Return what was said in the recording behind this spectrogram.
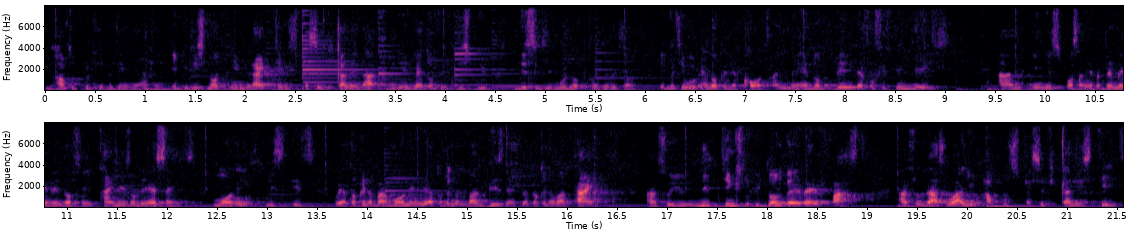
You have to put everything in writing. If it is not in writing specifically that in the event of a dispute, this is the mode of resolution, everything will end up in the court and you may end up being there for 15 days. And in the sports and entertainment industry, time is of the essence. Money is, is we are talking about money, we are talking about business, we are talking about time. And so you need things to be done very, very fast. And so that's why you have to specifically state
